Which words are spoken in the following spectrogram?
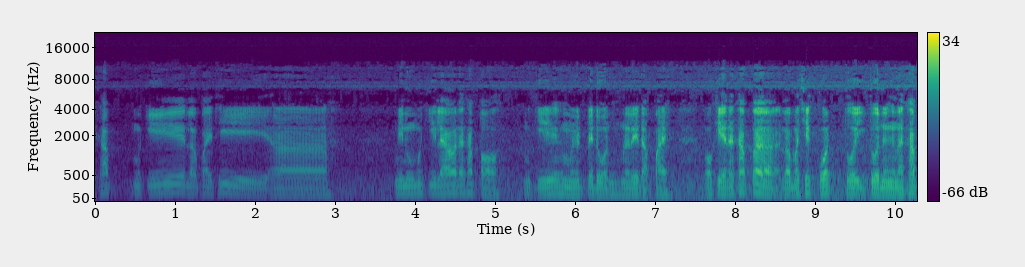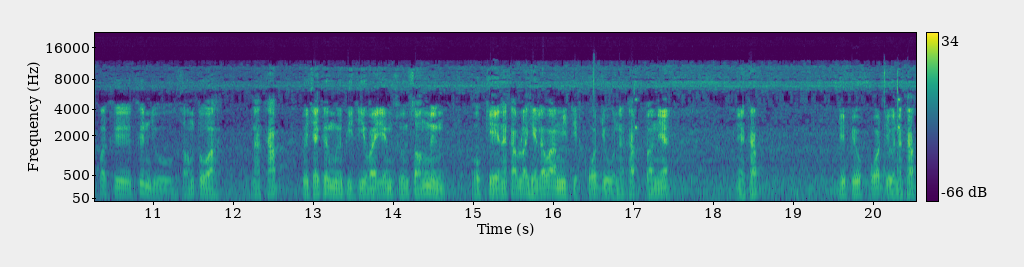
คครับ เมื่อกี้เราไปที่เมนูเมื่อกี้แล้วนะครับ ต่อเมื่อกี้มันไปโดนมันเลยดับไป โอเคนะครับ ก็เรามาเช็คโค้ดตัวอีกตัวหนึ่งนะครับ ก็คือขึ้นอยู่ 2 ตัวนะครับ โดยใช้เครื่องมือ PTYM 021โอเคนะครับ เราเห็นแล้วว่ามีติดโค้ดอยู่นะครับ ตอนนี้เนี่ยครับรีฟิลโค้ดอยู่นะครับ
